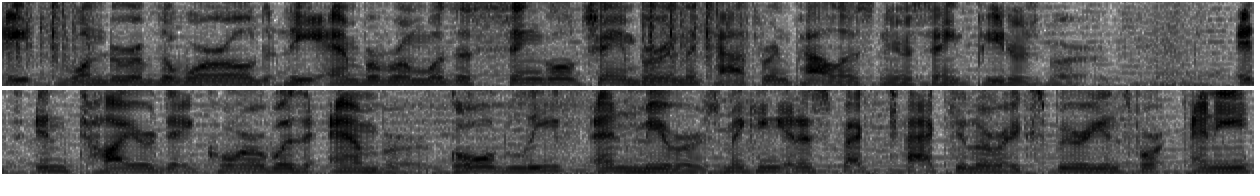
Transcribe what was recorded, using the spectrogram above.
eighth wonder of the world, the Amber Room was a single chamber in the Catherine Palace near St. Petersburg. Its entire decor was amber, gold leaf, and mirrors, making it a spectacular experience for any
